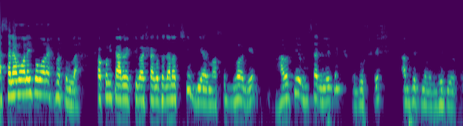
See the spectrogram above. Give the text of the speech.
আসসালামু আলাইকুম রহমতুল্লাহ। সকলকে আরও একটি বার স্বাগত জানাচ্ছি বিআর মাসুদ ব্লগের ভারতীয় ভিসা রিলেটেড সর্বশেষ আপডেটমূলক ভিডিওতে।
